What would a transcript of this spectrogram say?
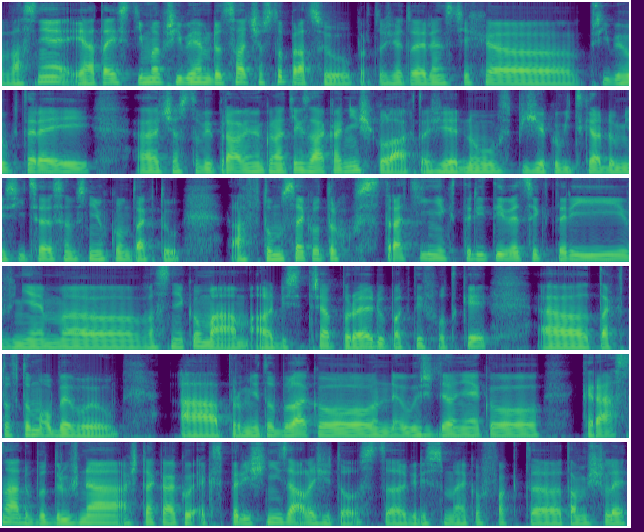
Vlastně já tady s tímhle příběhem docela často pracuju, protože je to jeden z těch uh, příběhů, který uh, často vyprávím jako na těch základních školách, takže jednou spíš jako víckrát do měsíce jsem s ním v kontaktu a v tom se jako trochu ztratí některé ty věci, které v něm uh, vlastně jako mám, ale když si třeba projedu pak ty fotky, tak to v tom objevuju. A pro mě to byla jako neuvěřitelně jako krásná, dobrodružná, až taká jako expediční záležitost, kdy jsme jako fakt eh, tam šli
